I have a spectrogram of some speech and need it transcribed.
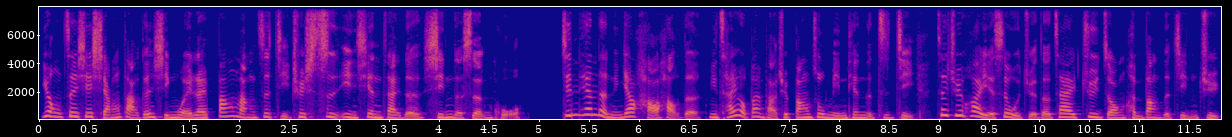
用这些想法跟行为来帮忙自己去适应现在的新的生活。今天的你要好好的，你才有办法去帮助明天的自己。这句话也是我觉得在剧中很棒的金句。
